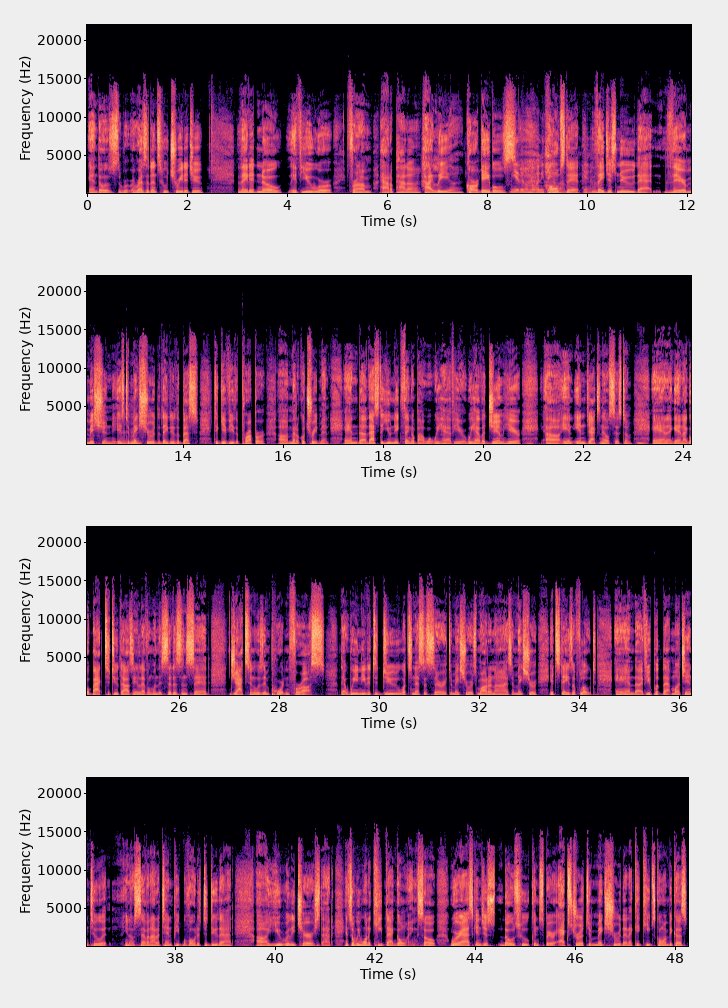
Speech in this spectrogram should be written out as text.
and those r- residents who treated you, they didn't know if you were from Allapattah, Hialeah, Coral Gables, Yeah, they don't know anything. Homestead. Yeah. Mm-hmm. They just knew that their mission is to make sure that they do the best to give you the proper uh, medical treatment. And uh, that's the unique thing about what we have here. We have a gym here uh, in, in Jackson Health System. And again, I go back to 2011 when the citizens said Jackson was important for us, that we needed to do what's necessary to make sure it's modernized and make sure it stays afloat. And uh, if you put that much into it, you know, seven out of 10 people voted to do that, uh, you really cherish that. And so we want to keep that going. So we're asking just those who can spare extra to make sure that that keeps going because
